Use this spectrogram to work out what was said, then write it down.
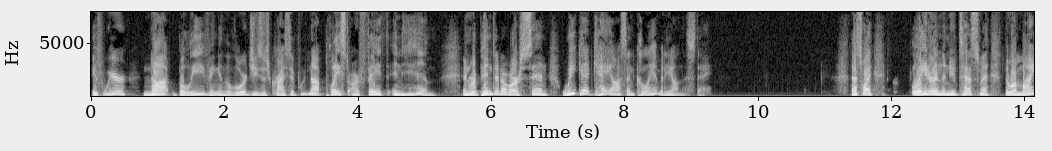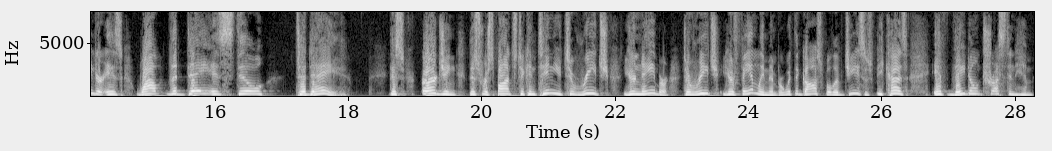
If we're not believing in the Lord Jesus Christ, if we've not placed our faith in Him and repented of our sin, we get chaos and calamity on this day. That's why later in the New Testament, the reminder is while the day is still today. This urging, this response to continue to reach your neighbor, to reach your family member with the gospel of Jesus, because if they don't trust in Him,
